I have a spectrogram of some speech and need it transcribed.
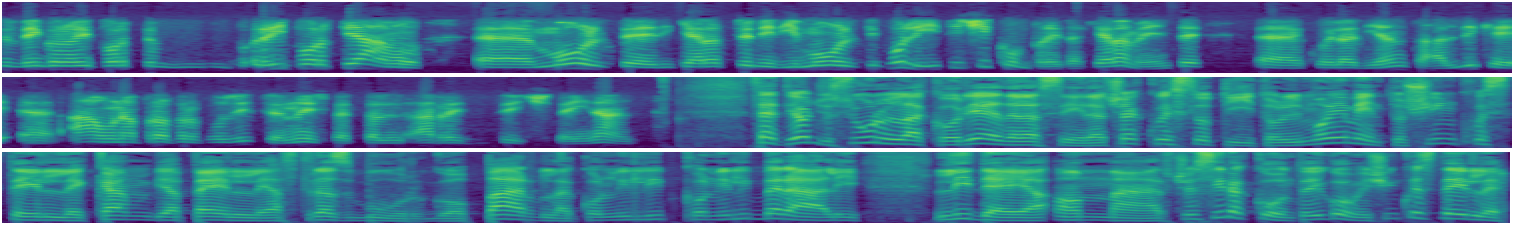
Vengono riport- riportiamo eh, molte dichiarazioni di molti politici, compresa chiaramente eh, quella di Anzaldi, che eh, ha una propria posizione rispetto al, al reddito di cittadinanza. Senti, oggi sulla Corriere della Sera c'è questo titolo: Il Movimento 5 Stelle cambia pelle a Strasburgo, parla con i, li- con i liberali l'idea on march. E si racconta di come i 5 Stelle,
